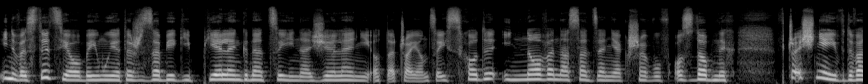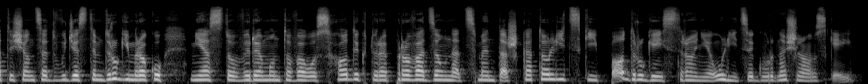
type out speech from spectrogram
Inwestycja obejmuje też zabiegi pielęgnacyjne zieleni otaczającej schody i nowe nasadzenia krzewów ozdobnych. Wcześniej w 2022 roku miasto wyremontowało schody, które prowadzą na cmentarz katolicki po drugiej stronie ulicy Górnośląskiej.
